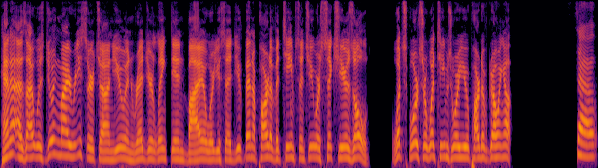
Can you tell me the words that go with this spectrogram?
Hannah, as I was doing my research on you and read your LinkedIn bio where you said you've been a part of a team since you were six years old. What sports or what teams were you a part of growing up? So,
